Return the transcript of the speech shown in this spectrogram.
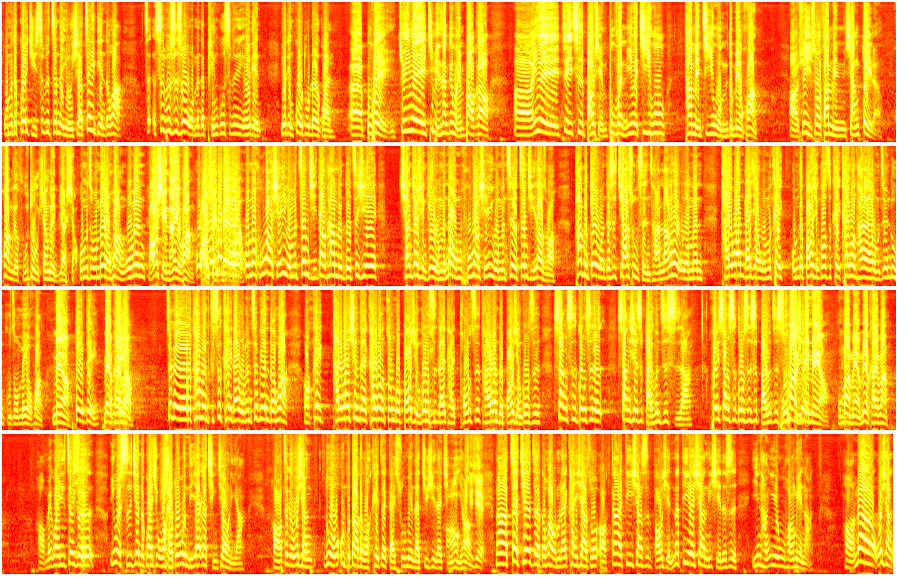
我们的规矩是不是真的有效？这一点的话。这是不是说我们的评估是不是有点有点过度乐观？呃，不会，就因为基本上跟委员报告，呃，因为这一次保险部分，因为几乎他们几乎我们都没有放，啊，所以说他们相对了放的幅度相对比较小。我们怎么没有放？我们保险哪有放？我保险们那。个我们福茂协议，我们征集到他们的这些强交险给我们，那我们福茂协议，我们只有征集到什么？他们给我们的是加速审查，然后我们台湾来讲，我们可以我们的保险公司可以开放台湾来我们这边入股，怎么没有放？没有，对不对？没有开放。这个他们是可以来我们这边的话，哦，可以台湾现在开放中国保险公司来台投资台湾的保险公司，上市公司的上限是百分之十啊，非上市公司是百分之十。福茂里面没有，福茂没有，没有开放。好，没关系，这个因为时间的关系，我好多问题要要请教你啊。好，这个我想如果问不到的，我可以再改书面的继续来请益哈。好谢谢。那再接着的话，我们来看一下说哦，刚才第一项是保险，那第二项你写的是银行业务方面呐、好，那我想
